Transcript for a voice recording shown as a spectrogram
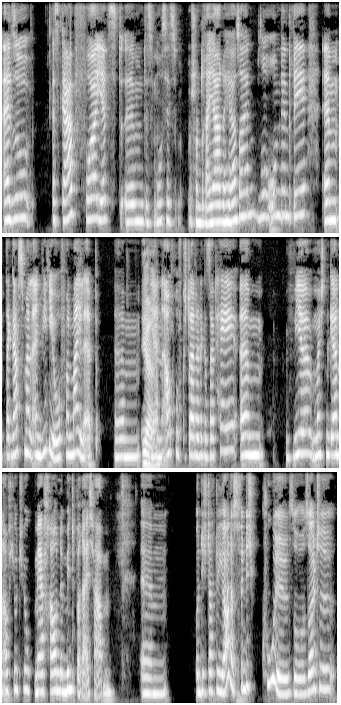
Also es gab vor jetzt, ähm, das muss jetzt schon drei Jahre her sein, so um den Dreh, ähm, da gab es mal ein Video von MyLab, ähm, ja. die einen Aufruf gestartet hat, gesagt, hey, ähm, wir möchten gern auf YouTube mehr Frauen im MINT-Bereich haben. Ähm, und ich dachte, ja, das finde ich cool. So sollte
